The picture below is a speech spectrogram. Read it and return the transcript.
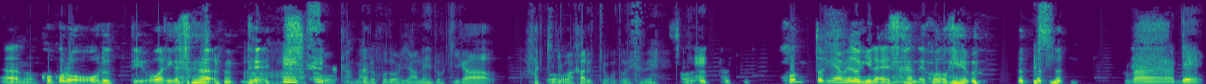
あの、心を折るっていう終わり方があるんで、ああ、そうか。なるほど。やめ時がはっきりわかるってことですね。そう本当にやめときないですかね、このゲーム。まあね、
